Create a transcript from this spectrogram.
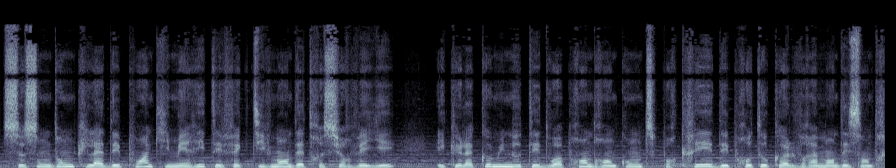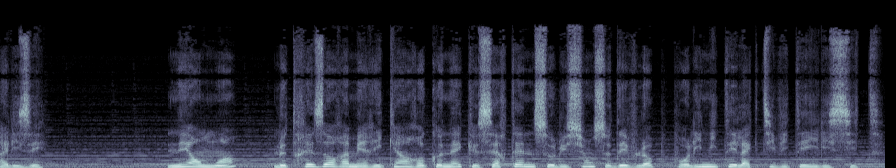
Ce sont donc là des points qui méritent effectivement d'être surveillés, et que la communauté doit prendre en compte pour créer des protocoles vraiment décentralisés. Néanmoins, le Trésor américain reconnaît que certaines solutions se développent pour limiter l'activité illicite.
